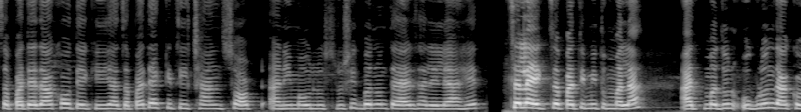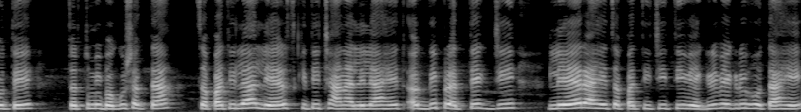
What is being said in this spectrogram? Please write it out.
चपात्या दाखवते की ह्या चपात्या किती छान सॉफ्ट आणि मऊ लुसलुशीत बनवून तयार झालेल्या आहेत. चला एक चपाती मी तुम्हाला आतमधून उघडून दाखवते. तर तुम्ही बघू शकता चपातीला लेयर्स किती छान आलेले आहेत. अगदी प्रत्येक जी लेयर आहे चपातीची ती वेगळी वेगळी होत आहे.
